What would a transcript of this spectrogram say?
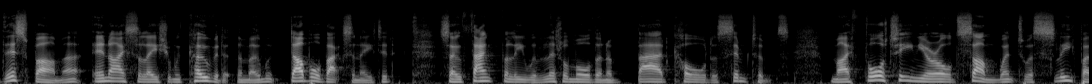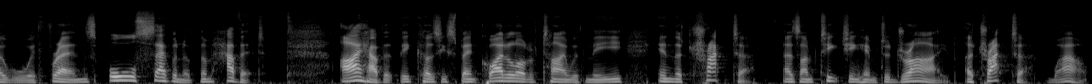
this farmer in isolation with COVID at the moment, double vaccinated, so thankfully with little more than a bad cold as symptoms. My 14 year old son went to a sleepover with friends, all seven of them have it. I have it because he spent quite a lot of time with me in the tractor as I'm teaching him to drive. A tractor, wow.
